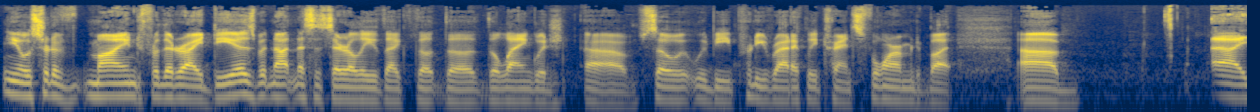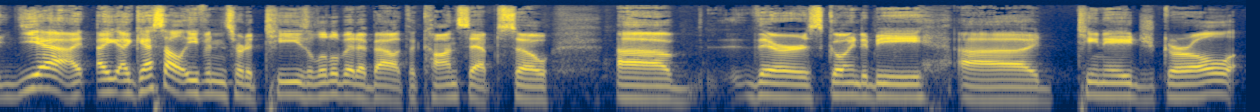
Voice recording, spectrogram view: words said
you know sort of mined for their ideas, but not necessarily like the the the language. Uh, so it would be pretty radically transformed, but. Uh, uh, yeah, I, I, guess I'll even sort of tease a little bit about the concept. So, uh, there's going to be a teenage girl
